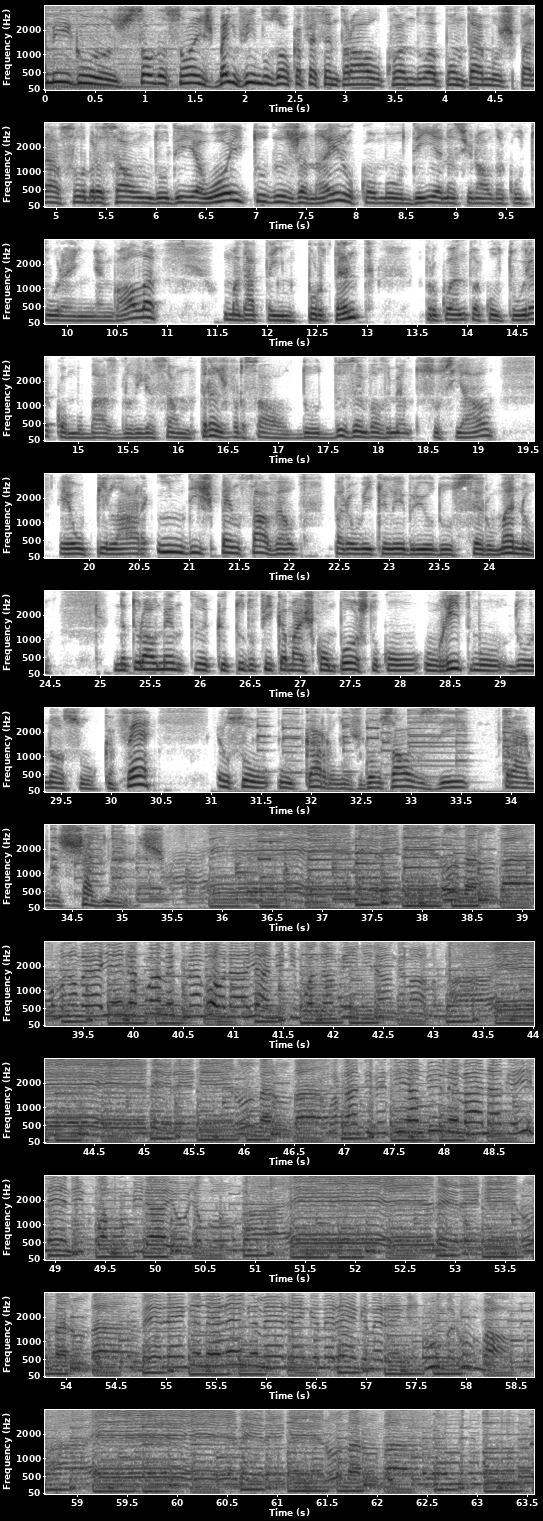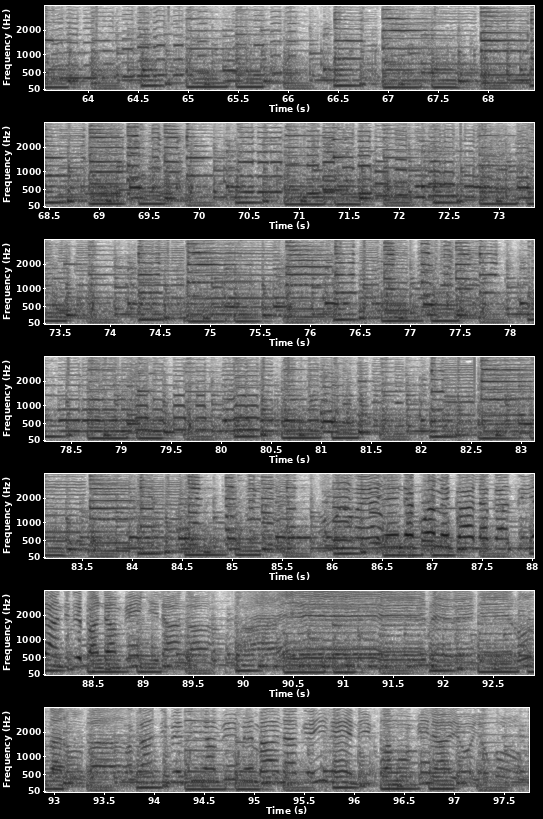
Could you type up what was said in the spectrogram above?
Amigos, saudações, bem-vindos ao Café Central quando apontamos para a celebração do dia 8 de janeiro como o Dia Nacional da Cultura em Angola, uma data importante, porquanto a cultura, como base de ligação transversal do desenvolvimento social, é o pilar indispensável para o equilíbrio do ser humano. Naturalmente que tudo fica mais composto com o ritmo do nosso café. Eu sou o Carlos Gonçalves e chávenas. omunonga yayenda mama ile ndifwa mumbila yoyoko merengue kala kansi yandide banda mbijilanga bakansi bemiyambimemana ke ilendi famo mbila yoyoko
